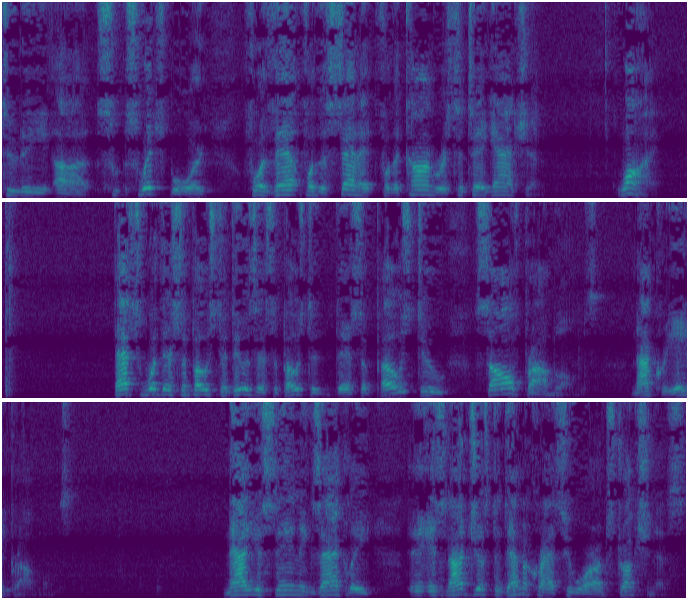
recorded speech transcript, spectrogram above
to the uh, switchboard for them for the Senate for the Congress to take action? Why? That's what they're supposed to do. Is they're supposed to they're supposed to solve problems, not create problems. Now you're seeing exactly. It's not just the Democrats who are obstructionists.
